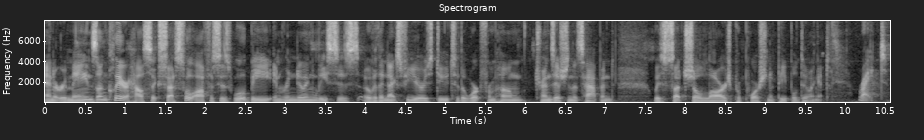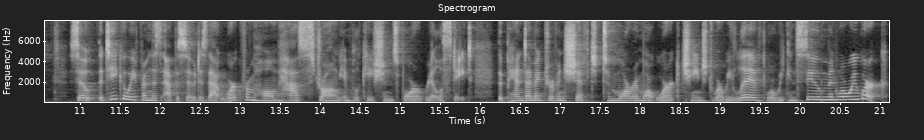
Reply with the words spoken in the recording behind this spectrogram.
and it remains unclear how successful offices will be in renewing leases over the next few years due to the work from home transition that's happened with such a large proportion of people doing it. Right. So, the takeaway from this episode is that work from home has strong implications for real estate. The pandemic driven shift to more remote work changed where we live, where we consume, and where we work.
